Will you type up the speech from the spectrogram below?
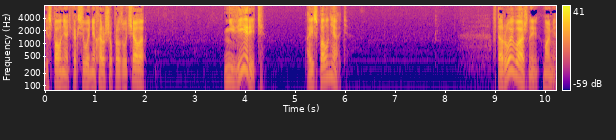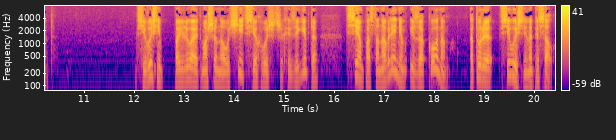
исполнять, как сегодня хорошо прозвучало, не верить, а исполнять. Второй важный момент. Всевышний повелевает Маше научить всех вышедших из Египта всем постановлениям и законам, которые Всевышний написал.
